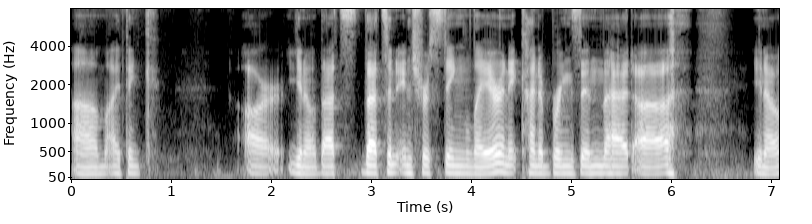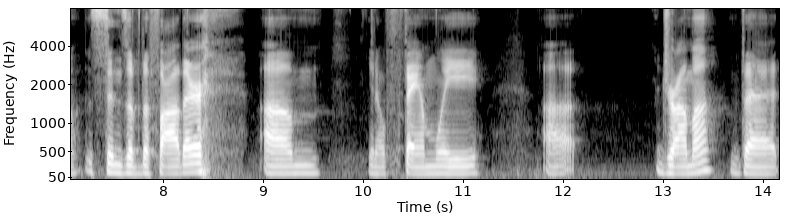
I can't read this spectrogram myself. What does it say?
Um, I think are you know that's that's an interesting layer, and it kind of brings in that uh, you know sins of the father, um, you know family uh, drama that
